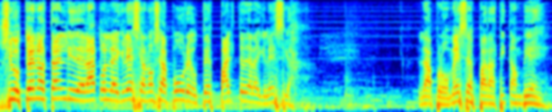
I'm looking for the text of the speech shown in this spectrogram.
Si usted no está en liderato en la iglesia, no se apure. Usted es parte de la iglesia. La promesa es para ti también.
